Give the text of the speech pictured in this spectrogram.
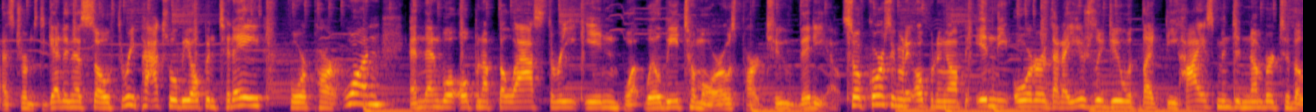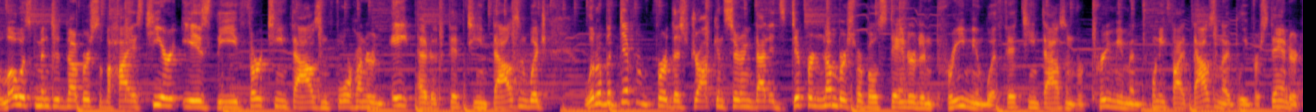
as terms to getting this. So three packs will be open today for part one. And then we'll open up the last three in what will be tomorrow's part two video. So of course, I'm going to be opening up in the order that I usually do with like the highest minted number to the lowest minted number. So the highest here is the 13,408 out of 15,000, which a little bit different for this drop considering that it's different numbers for both standard and premium with 15,000 for premium and 25,000 I believe for standard.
